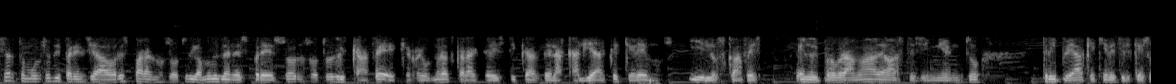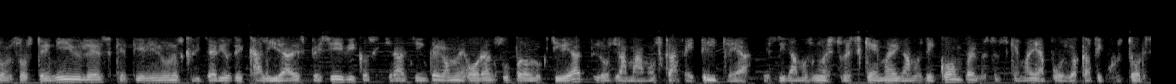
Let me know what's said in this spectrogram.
cierto, muchos diferenciadores para nosotros, digamos, el Nespresso, nosotros el café, que reúne las características de la calidad que queremos. Y los cafés en el programa de abastecimiento AAA, que quiere decir que son sostenibles, que tienen unos criterios de calidad específicos, que al fin que mejoran su productividad, los llamamos café AAA. Es, digamos, nuestro esquema, digamos, de compra, nuestro esquema de apoyo a caficultores.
